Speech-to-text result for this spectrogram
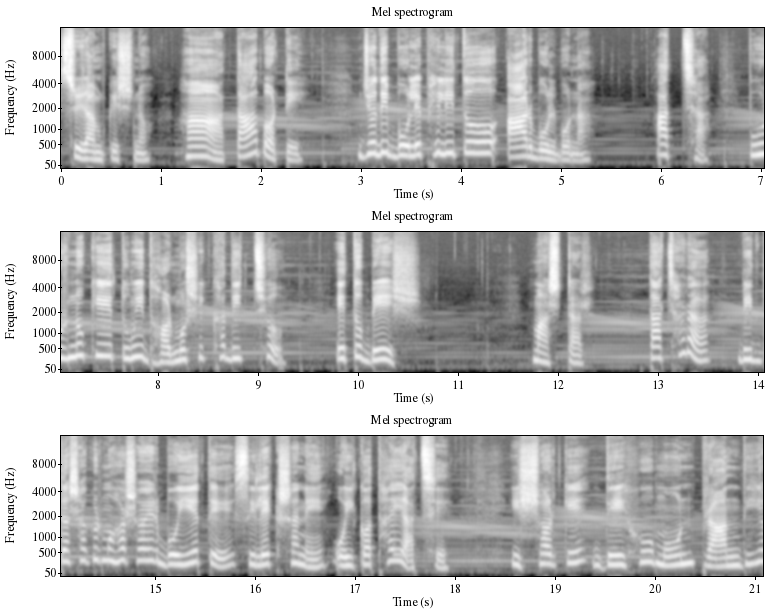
শ্রীরামকৃষ্ণ, হাঁ, তা বটে। যদি বলে ফেলি তো আর বলব না। আচ্ছা পূর্ণকে তুমি ধর্মশিক্ষা দিচ্ছ? এ তো বেশ। মাস্টার, তাছাড়া বিদ্যাসাগর মহাশয়ের বইয়েতে সিলেকশনে ওই কথাই আছে। ঈশ্বরকে দেহ, মন, প্রাণ দিয়ে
